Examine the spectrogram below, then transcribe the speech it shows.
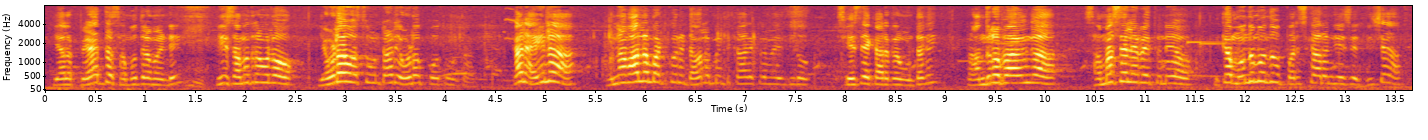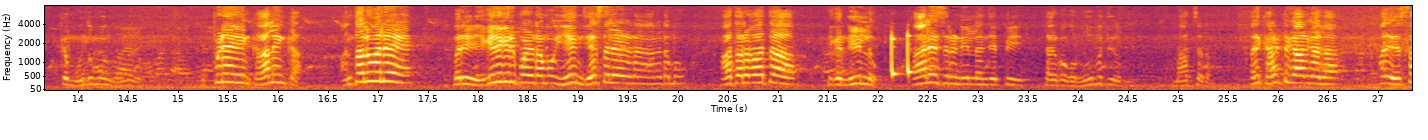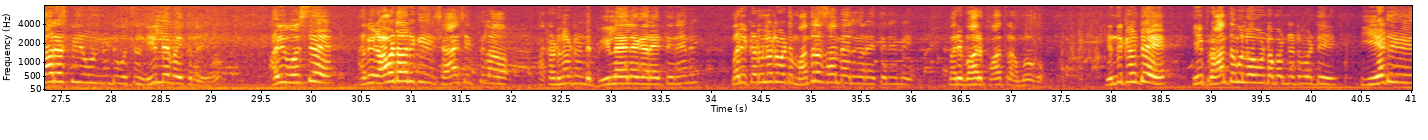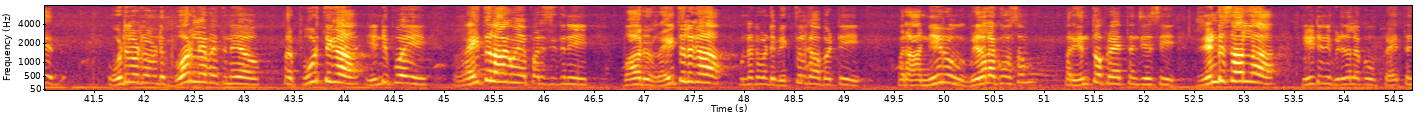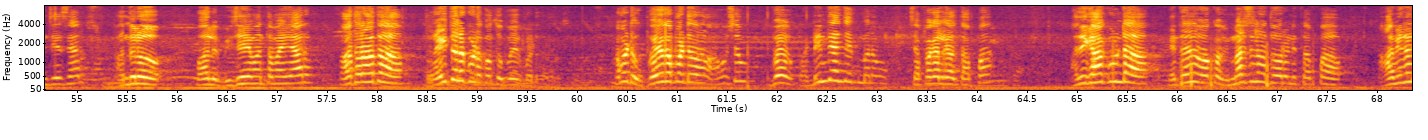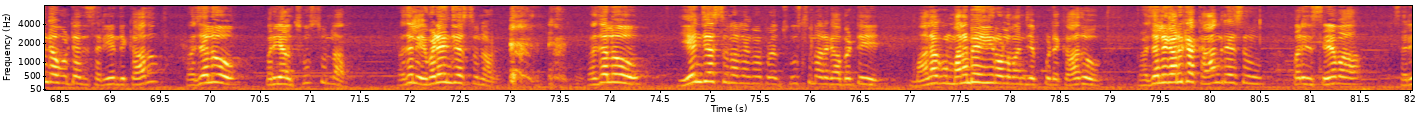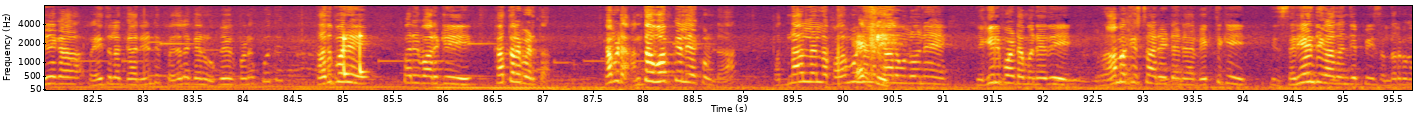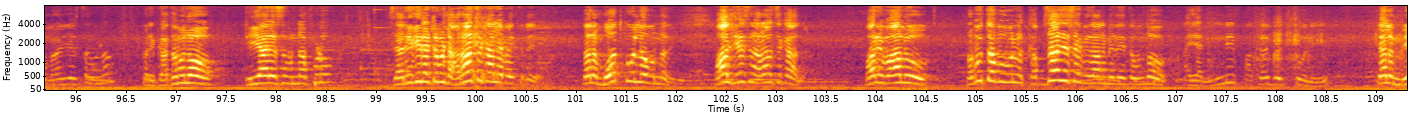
ఇలా పెద్ద సముద్రం అండి. ఈ సముద్రంలో ఎవడో వస్తూ ఉంటాడు ఎవడో పోతూ ఉంటాడు. కానీ అయినా ఉన్న వాళ్ళని పట్టుకొని డెవలప్మెంట్ కార్యక్రమం ఏదో చేసే కార్యక్రమం ఉంటుంది. అందులో భాగంగా సమస్యలు ఏవైతున్నాయో ఇంకా ముందు ముందు పరిష్కారం చేసే దిశ ఇంకా ముందు ముందు ఉన్నది. ఇప్పుడే ఏం కాలే ఇంకా. అంతలోనే మరి ఎగిరెగిరి పడడము ఏం చేస్తలేడ అనడము ఆ తర్వాత ఇక నీళ్ళు కాళేశ్వరం నీళ్ళు అని చెప్పి దానికి ఒక రూపు మార్చడం. అది కరెక్ట్ కాదు కదా. అది ఎస్ఆర్ఎస్పి నుండి వచ్చిన నీళ్ళు ఏవైతున్నాయో అవి వస్తే అవి రావడానికి శాయశక్తుల అక్కడ ఉన్నటువంటి బీలాయలే గారు అయితేనేమి మరి ఇక్కడ ఉన్నటువంటి మంత్ర సామ్యాలు గారు అయితేనేమి మరి వారి పాత్ర అమోఘం. ఎందుకంటే ఈ ప్రాంతంలో ఉండబడినటువంటి ఈ ఏటి ఒడిలో ఉన్నటువంటి బోర్లు ఏవైతున్నాయో మరి పూర్తిగా ఎండిపోయి రైతులాగమయ్యే పరిస్థితిని వారు రైతులుగా ఉన్నటువంటి వ్యక్తులు కాబట్టి మరి ఆ నీరు విడుదల కోసం మరి ఎంతో ప్రయత్నం చేసి రెండుసార్ల నీటిని విడుదలకు ప్రయత్నం చేశారు. అందులో వాళ్ళు విజయవంతమయ్యారు. ఆ తర్వాత రైతులకు కూడా కొంత ఉపయోగపడతారు కాబట్టి ఉపయోగపడ్డ అంశం ఉపయోగపడింది అని చెప్పి మనం చెప్పగలగాలి తప్ప అది కాకుండా ఎంతైనా ఒక విమర్శన ధోరణి తప్ప ఆ విధంగా ఉంటే అది సరైనది కాదు. ప్రజలు మరి వాళ్ళు చూస్తున్నారు. ప్రజలు ఎవడేం చేస్తున్నాడు? ప్రజలు ఏం చేస్తున్నారు చూస్తున్నారు కాబట్టి మనకు మనమే హీరోలు అని చెప్పుకుంటే కాదు. ప్రజలు కనుక కాంగ్రెస్ మరి సేవ సరిగా రైతులకు కానివ్వండి ప్రజలకు కానీ ఉపయోగపడకపోతే తదుపరి మరి వారికి కత్తెర పెడతారు. కాబట్టి అంత ఓపిక లేకుండా పద్నాలుగు నెలల పదమూడు నెలల కాలంలోనే ఎగిరిపడడం అనేది రామకృష్ణారెడ్డి అనే వ్యక్తికి ఇది సరైనది కాదని చెప్పి ఈ సందర్భంగా మనం చేస్తూ ఉన్నాం. మరి గతంలో టీఆర్ఎస్ ఉన్నప్పుడు జరిగినటువంటి అరాచకాలు ఏవైతున్నాయో ఇవాళ మోత్కూల్లో ఉన్నది వాళ్ళు చేసిన అరాచకాలు మరి వాళ్ళు ప్రభుత్వ భూములను కబ్జా చేసే విధానం ఏదైతే ఉందో అవన్నీ పక్కకు పెట్టుకొని ఇవాళ మేము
